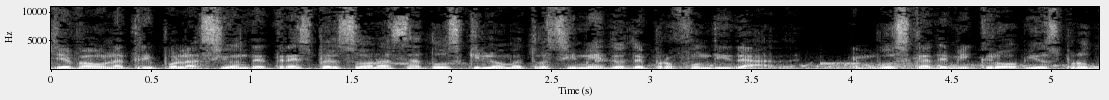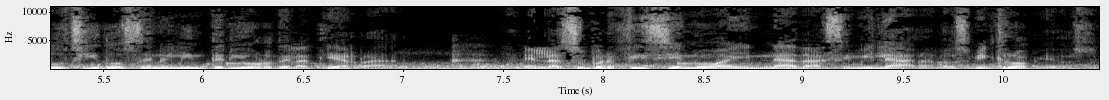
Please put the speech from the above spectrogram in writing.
Lleva una tripulación de tres personas a 2 kilómetros y medio de profundidad, en busca de microbios producidos en el interior de la Tierra. En la superficie no hay nada similar a los microbios.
